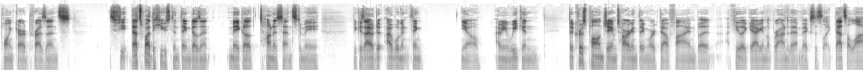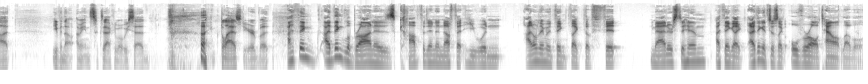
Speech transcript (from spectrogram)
point guard presence. That's why the Houston thing doesn't make a ton of sense to me because I would I wouldn't think, you know, I mean we can the Chris Paul and James Harden thing worked out fine, but I feel like adding LeBron to that mix is like that's a lot. Even though I mean it's exactly what we said like last year, but I think I think LeBron is confident enough that he wouldn't I don't even think like the fit matters to him. I think like I think it's just like overall talent level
